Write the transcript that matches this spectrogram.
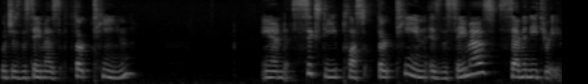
which is the same as 13. And 60 plus 13 is the same as 73.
